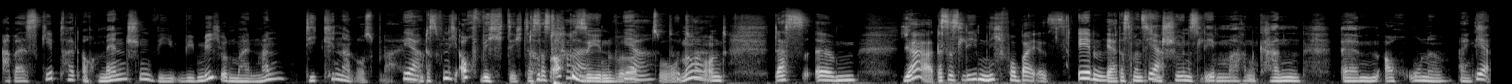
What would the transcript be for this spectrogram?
Aber es gibt halt auch Menschen wie, wie mich und meinen Mann, die kinderlos bleiben. Ja. Und das finde ich auch wichtig, dass total. das auch gesehen wird. Ja, so, ne? Und dass, ähm, ja, dass das Leben nicht vorbei ist. Eben. Ja, dass man sich ja. ein schönes Leben machen kann, ähm, auch ohne ein Kind. Ja.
